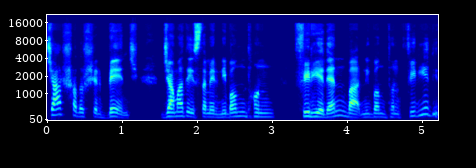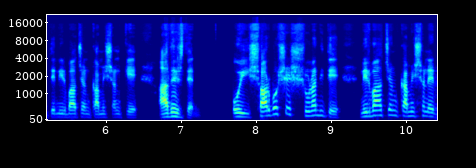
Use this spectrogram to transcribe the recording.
চার সদস্যের বেঞ্চ জামাতে ইসলামের নিবন্ধন ফিরিয়ে দেন বা নিবন্ধন ফিরিয়ে দিতে নির্বাচন কমিশনকে আদেশ দেন। ওই সর্বশেষ শুনানিতে নির্বাচন কমিশনের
